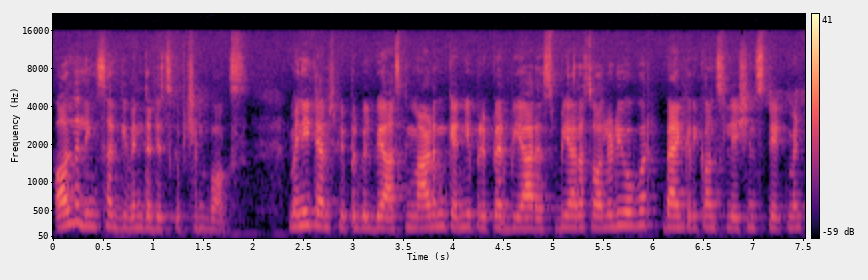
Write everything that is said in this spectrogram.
All the links are given in the description box. Many times people will be asking madam can you prepare brs brs already over bank reconciliation statement.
